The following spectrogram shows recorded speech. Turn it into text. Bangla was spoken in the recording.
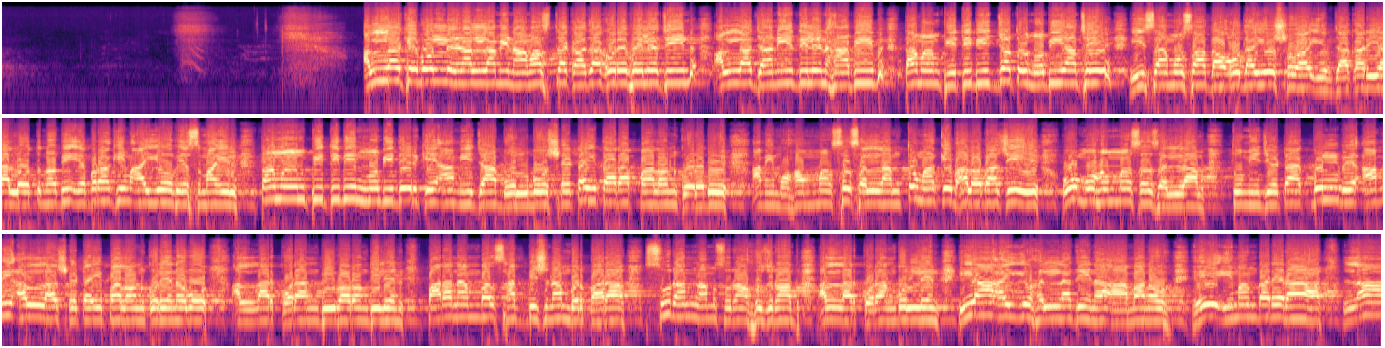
আল্লাহকে বললেন, আল্লাহ, আমি নামাজটা কাজা করে ফেলেছেন আল্লাহ জানিয়ে দিলেন, হাবিব, তামাম পৃথিবীর যত নবী আছে, ঈসা, মোসা, দাউদ আইয়ো সোয়াইব জাকারিয়া, লোত নবী, ইব্রাহিম, আইয়ুব, ইসমাইল, তামাম পৃথিবীর নবীদেরকে আমি যা বলব সেটাই তারা পালন করবে। আমি মোহাম্মদ সাল্লাম তোমাকে ভালোবাসি। ও মোহাম্মদ সাল্লাম তুমি যেটা বলবে আমি আল্লাহ সেটাই পালন করে নেব। আল্লাহর কোরআন বিবরণ দিলেন, পারা নাম্বার ছাব্বিশ নম্বর পারা, সুরার নাম সুরা হুজরাত। আল্লাহর কোরআন বললেন, ইয়া হে ঈমানদারেরা, লা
